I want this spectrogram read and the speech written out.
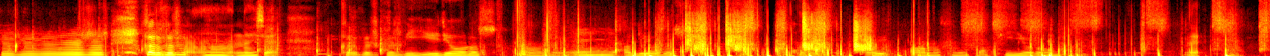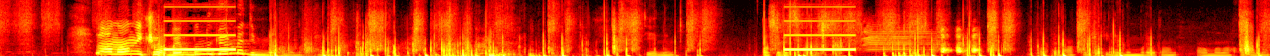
kır kır kır kır ha, neyse kır kır kır gidiyoruz ee, alıyoruz koy koy anasını satıyorum e. ya anan nikah ben bunu görmedim mi aman neyse diyelim nasıl bir Arkadaş gidelim buradan aman akıllım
